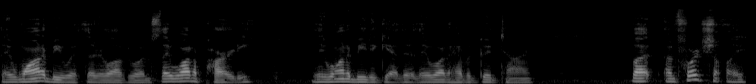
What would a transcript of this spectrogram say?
They want to be with their loved ones. They want to party. They want to be together. They want to have a good time. But unfortunately,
